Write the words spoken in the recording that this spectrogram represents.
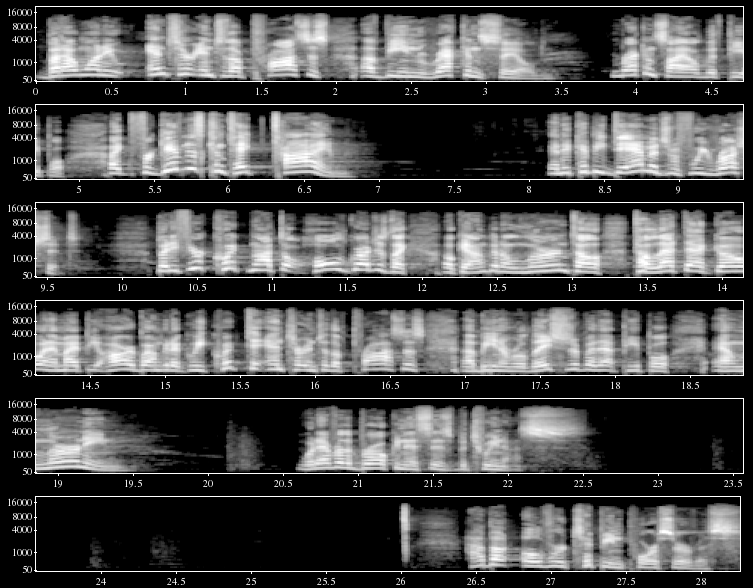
but I want to enter into the process of being reconciled, reconciled with people. Like forgiveness can take time, and it can be damaged if we rush it. But if you're quick not to hold grudges, like, okay, I'm going to learn to, to let that go, and it might be hard, but I'm going to be quick to enter into the process of being in a relationship with that people and learning whatever the brokenness is between us. How about over tipping poor service?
